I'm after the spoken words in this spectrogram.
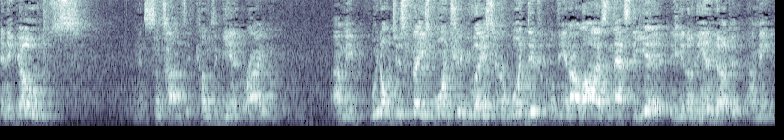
and it goes, and then sometimes it comes again, right? I mean, we don't just face one tribulation or one difficulty in our lives and that's the it, you know, the end of it. I mean,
